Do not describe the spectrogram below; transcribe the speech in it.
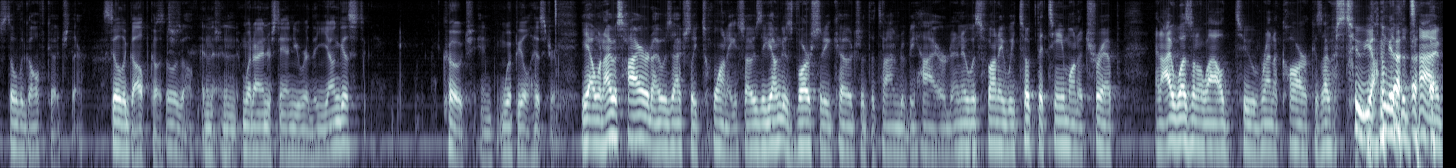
still the golf coach there. Still the golf coach. Still the golf And, coach, and what I understand, you were the youngest coach in WPIAL history. Yeah, when I was hired, I was actually 20, so I was the youngest varsity coach at the time to be hired. And it was funny, we took the team on a trip, and I wasn't allowed to rent a car because I was too young at the time.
